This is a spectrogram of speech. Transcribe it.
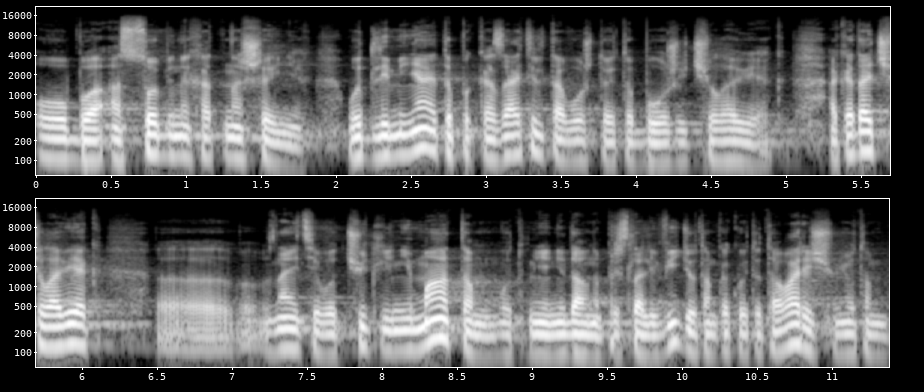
об особенных отношениях, вот для меня это показатель того, что это Божий человек. А когда человек, э, знаете, вот чуть ли не матом, вот мне недавно прислали видео, там какой-то товарищ, у него там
